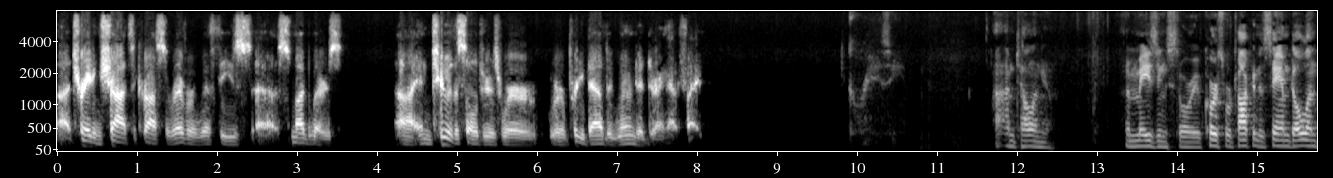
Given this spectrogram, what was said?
uh, trading shots across the river with these uh, smugglers, uh, and two of the soldiers were were pretty badly wounded during that fight. Crazy! I'm telling you, an amazing story. Of course, we're talking to Sam Dolan.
